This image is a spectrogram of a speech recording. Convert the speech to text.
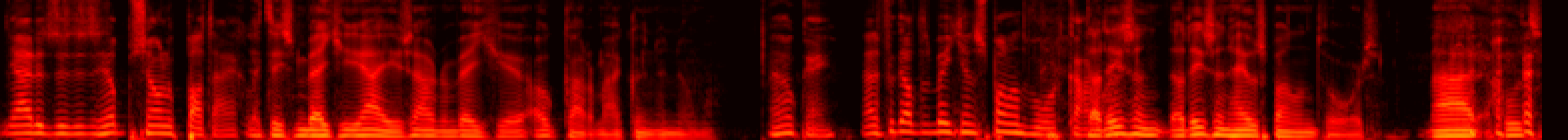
ja dus het is een heel persoonlijk pad eigenlijk. Het is een beetje, ja, je zou het een beetje ook karma kunnen noemen. Oké. Nou, dat vind ik altijd een beetje een spannend woord, karma. Dat is, een, dat is een heel spannend woord. Maar goed,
